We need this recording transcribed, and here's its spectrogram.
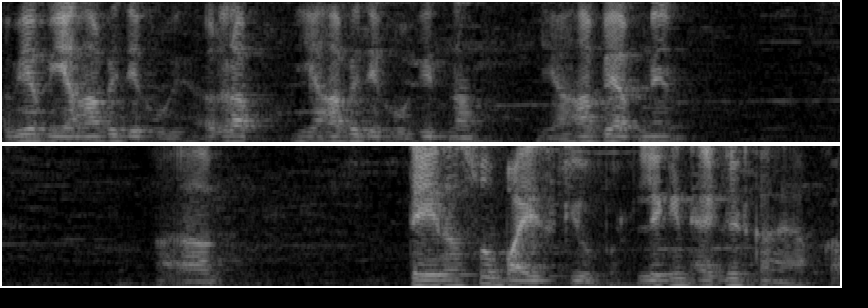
अभी आप यहाँ पे देखोगे, अगर आप यहाँ पे देखोगे इतना यहाँ पे आपने तेरह सौ बाईस के ऊपर। लेकिन एग्जिट कहाँ है आपका?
